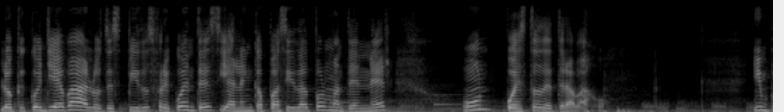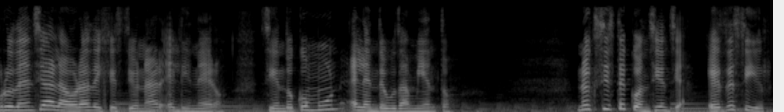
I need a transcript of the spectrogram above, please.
lo que conlleva a los despidos frecuentes y a la incapacidad por mantener un puesto de trabajo. Imprudencia a la hora de gestionar el dinero, siendo común el endeudamiento. No existe conciencia, es decir,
